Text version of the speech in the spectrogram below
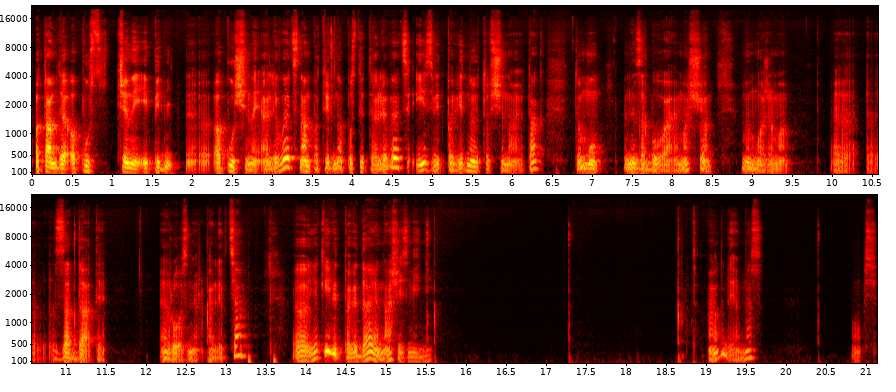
отам, де опущений і під, е, опущений олівець, нам потрібно опустити олівець із відповідною товщиною. Так? Тому не забуваємо, що ми можемо е, е, задати розмір олівця, е, який відповідає нашій зміні. Так, де в нас? Ось.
